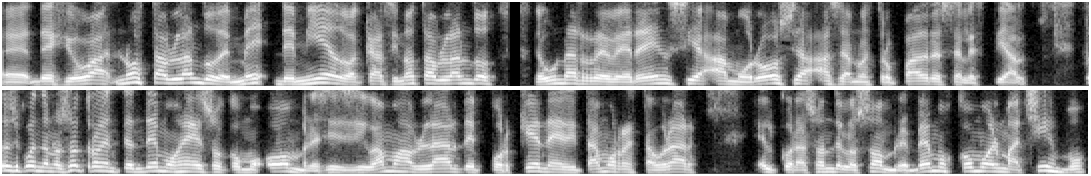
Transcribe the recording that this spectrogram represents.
eh, de Jehová. No está hablando de, de miedo acá, sino está hablando de una reverencia amorosa hacia nuestro Padre Celestial. Entonces, cuando nosotros entendemos eso como hombres, y si vamos a hablar de por qué necesitamos restaurar el corazón de los hombres, vemos cómo el machismo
